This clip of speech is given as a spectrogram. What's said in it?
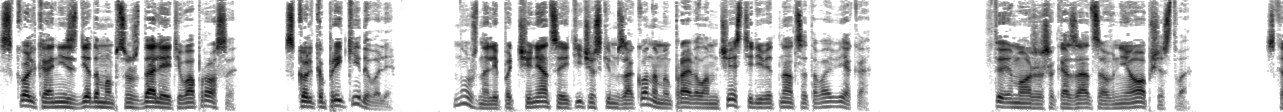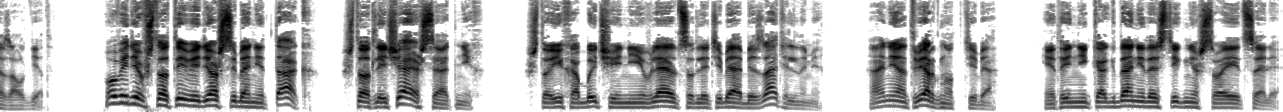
Сколько они с дедом обсуждали эти вопросы? Сколько прикидывали? Нужно ли подчиняться этическим законам и правилам чести XIX века? «Ты можешь оказаться вне общества», — сказал дед. «Увидев, что ты ведешь себя не так, что отличаешься от них, что их обычаи не являются для тебя обязательными, они отвергнут тебя, и ты никогда не достигнешь своей цели.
